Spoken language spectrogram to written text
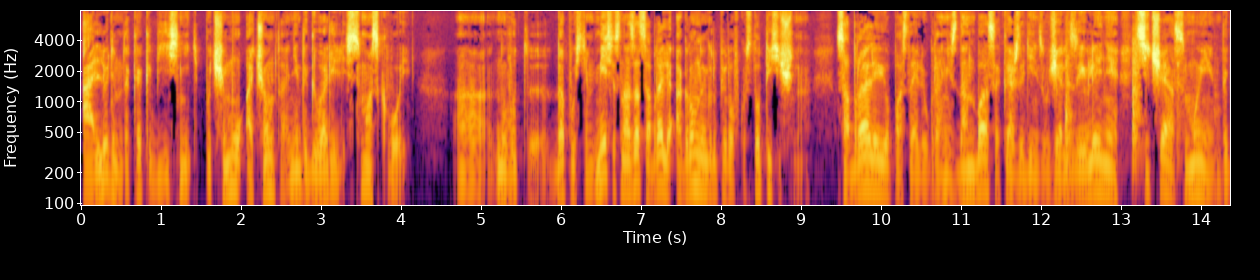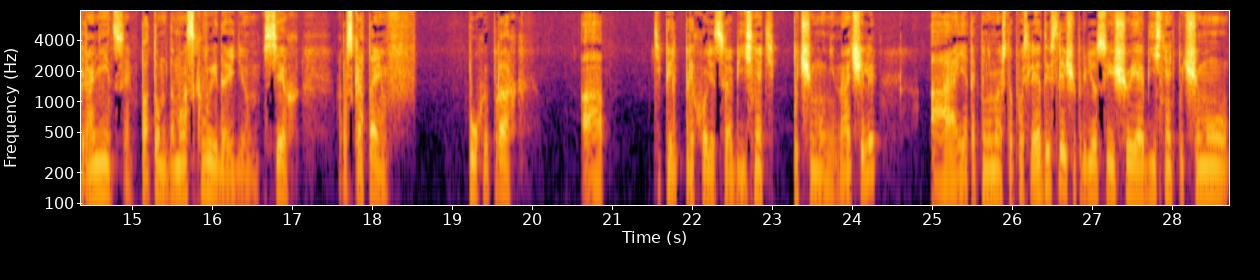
А людям-то как объяснить, почему о чем-то они договорились с Москвой? А, ну вот, э, допустим, месяц назад собрали огромную группировку, 100-тысячную. Собрали ее, поставили у границ Донбасса, каждый день звучали заявления. Сейчас мы до границы, потом до Москвы дойдем, всех раскатаем в пух и прах. А теперь приходится объяснять, почему не начали. А я так понимаю, что после этой встречи придется еще и объяснять, почему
